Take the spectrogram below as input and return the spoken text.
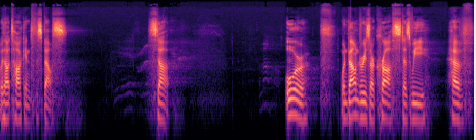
without talking to the spouse. Stop. Or when boundaries are crossed, as we have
